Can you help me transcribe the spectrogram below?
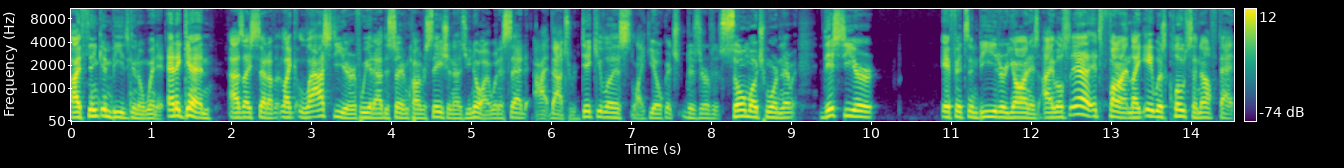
I think Embiid's going to win it. And again, as I said, like last year, if we had had the same conversation, as you know, I would have said that's ridiculous. Like Jokic deserves it so much more than ever. This year, if it's Embiid or Giannis, I will say yeah, it's fine. Like it was close enough that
